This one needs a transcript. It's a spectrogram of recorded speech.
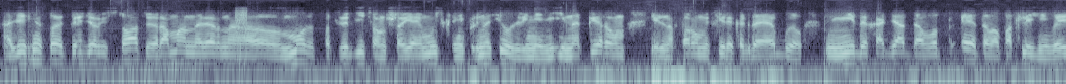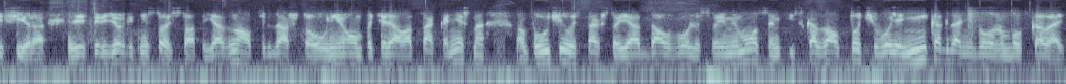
а здесь не стоит передергивать ситуацию. Роман, наверное, может подтвердить вам, что я ему искренне приносил извинения и на первом или на втором эфире, когда я был, не доходя до вот этого последнего эфира. Здесь передергивать не стоит ситуацию. Я знал всегда, что у нее он потерял отца. Конечно, получилось так, что я дал волю своим эмоциям и сказал то, чего я никогда не должен был сказать.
